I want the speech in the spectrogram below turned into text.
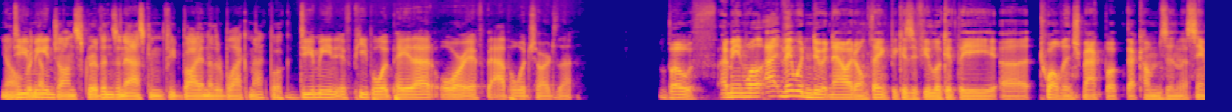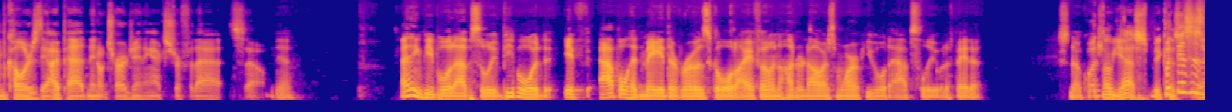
You know, Do you ring mean- up John Scrivens and ask him if he'd buy another black MacBook? Do you mean if people would pay that, or if Apple would charge that? Both. I mean, well, I, they wouldn't do it now, I don't think, because if you look at the uh, 12 inch MacBook, that comes in the same color as the iPad, and they don't charge anything extra for that. So, yeah. I think people would absolutely. People would if Apple had made the rose gold iPhone hundred dollars more, people would absolutely would have paid it. There's no question. Oh yes, because but this is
